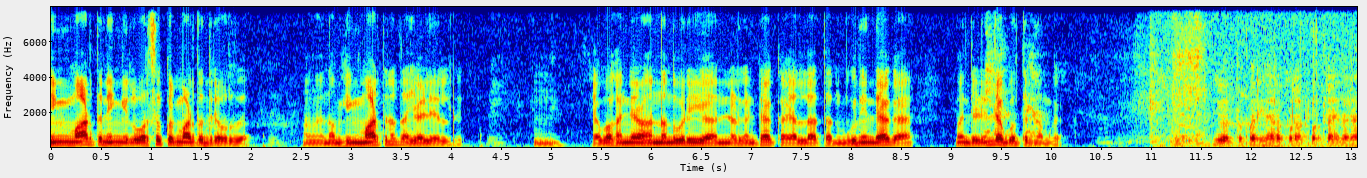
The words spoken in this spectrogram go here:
ಹಿಂಗೆ ಮಾಡ್ತಾನೆ ಹಿಂಗೆ ಇಲ್ಲ ವರ್ಷಕ್ಕೊಮ್ಮೆ ಮಾಡ್ತದ್ರಿ ಅವ್ರದ್ದು ನಮ್ಗೆ ಹಿಂಗೆ ಮಾಡ್ತಾನೆ ಅಂತ ಹೇಳಿ ಅಲ್ರಿ ಹ್ಞೂ ಯಾವಾಗ ಹನ್ನೆರಡು ಹನ್ನೊಂದುವರೆಗೆ ಹನ್ನೆರಡು ಗಂಟೆಗೆ ಎಲ್ಲ ತಂದು ಮುಗಿದಿಂದಾಗ ಮಂದಿ ಹಿಡಿಂದಾಗ ಗೊತ್ತಿರಿ ನಮ್ಗೆ. ಇವತ್ತು ಪರಿಹಾರ ಕೂಡ ಕೊಡ್ತಾ ಇದ್ದಾರೆ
